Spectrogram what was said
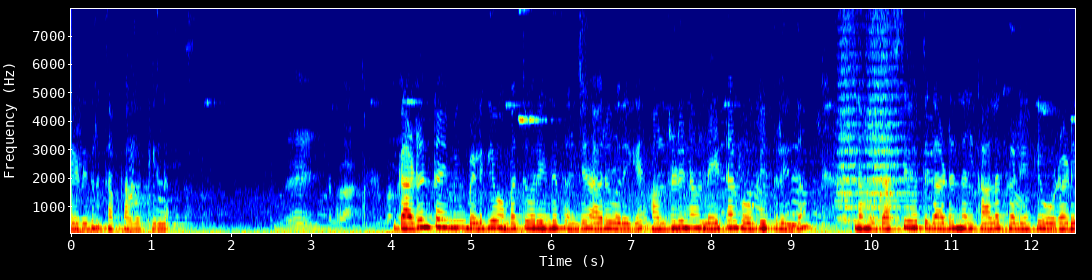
ಹೇಳಿದರೂ ತಪ್ಪಾಗೋಕ್ಕಿಲ್ಲ. ಗಾರ್ಡನ್ ಟೈಮಿಂಗ್ ಬೆಳಗ್ಗೆ ಒಂಬತ್ತುವರೆಯಿಂದ ಸಂಜೆ ಆರೂವರೆಗೆ. ಆಲ್ರೆಡಿ ನಾವು ಲೇಟಾಗಿ ಹೋಗಿದ್ದರಿಂದ ನಮ್ಗೆ ಜಾಸ್ತಿ ಹೊತ್ತು ಗಾರ್ಡನ್ನಲ್ಲಿ ಕಾಲ ಕಳೆಯೋಕ್ಕೆ ಓಡಾಡಿ,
